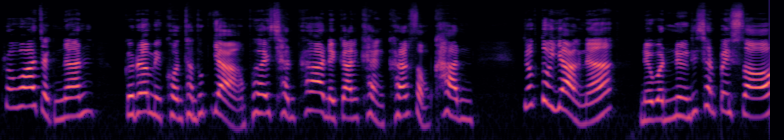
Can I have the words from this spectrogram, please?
เพราะว่าจากนั้นก็เริ่มมีคนทำทุกอย่างเพื่อให้ฉันพลาดในการแข่งครั้งสำคัญ ยกตัวอย่างนะ ในวันหนึ่งที่ฉันไปซ้อม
